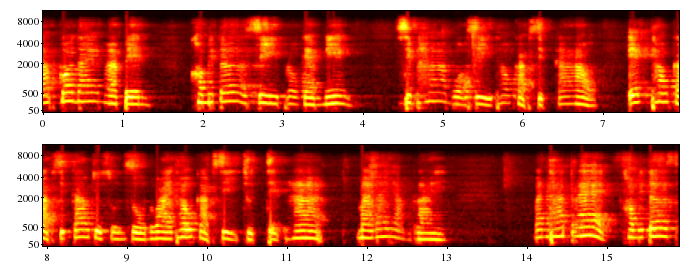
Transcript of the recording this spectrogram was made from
ลัพธ์ก็ได้มาเป็นคอมพิวเตอร์ C Programming 15 บวก 4 เท่ากับ 19 x เท่ากับ 19.00 y เท่ากับ 4.75 มาได้อย่างไร บรรทัดแรกคอมพิวเตอร์ C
